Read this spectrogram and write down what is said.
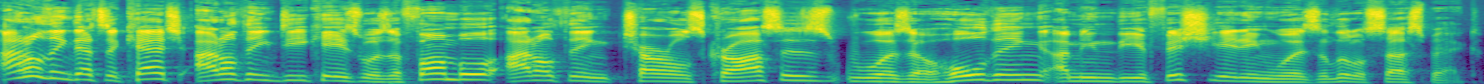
I don't think that's a catch. I don't think DK's was a fumble. I don't think Charles Cross's was a holding. I mean, the officiating was a little suspect.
